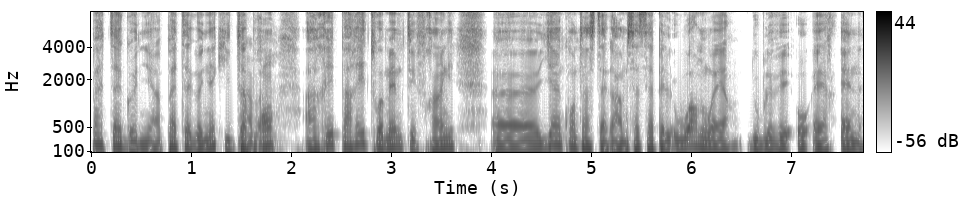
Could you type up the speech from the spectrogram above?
Patagonia. Patagonia qui t'apprend ah bah. à réparer toi-même tes fringues. Il euh, y a un compte Instagram, ça s'appelle Wornwear, W-O-R-N,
